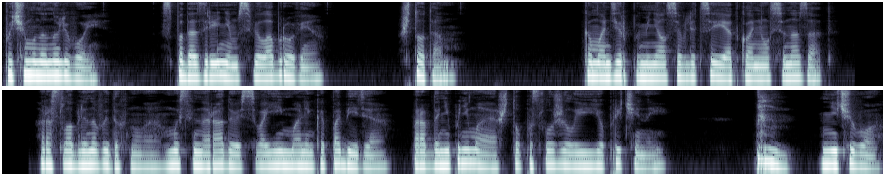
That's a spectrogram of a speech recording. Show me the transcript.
«Почему на нулевой?» С подозрением свела брови. «Что там?» Командир поменялся в лице и отклонился назад. Расслабленно выдохнула, мысленно радуясь своей маленькой победе, правда не понимая, что послужило ее причиной. «Ничего»,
